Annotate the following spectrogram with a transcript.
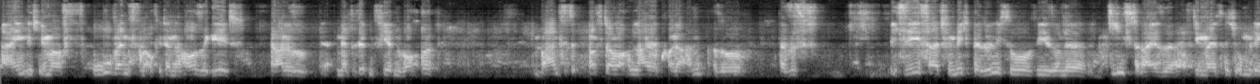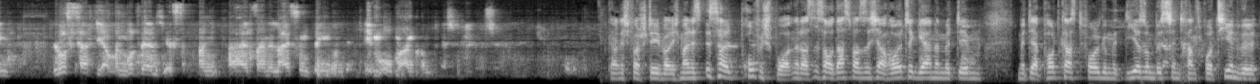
eigentlich immer froh, wenn es dann auch wieder nach Hause geht. Gerade so in der dritten, vierten Woche bahnt es öfter auch ein Lagerkoller an. Also das ist, ich sehe es halt für mich persönlich so wie so eine Dienstreise, auf die man jetzt nicht unbedingt Lust hat, die aber notwendig ist, dass man halt seine Leistung bringt und eben oben ankommt. Kann ich verstehen, weil ich meine, es ist halt Profisport. Ne? Das ist auch das, was ich ja heute gerne mit dem mit der Podcast-Folge mit dir so ein bisschen transportieren will.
